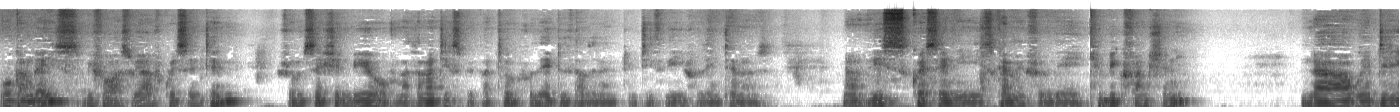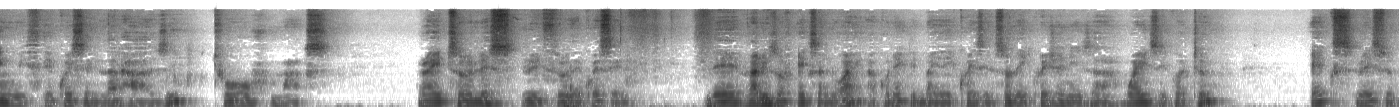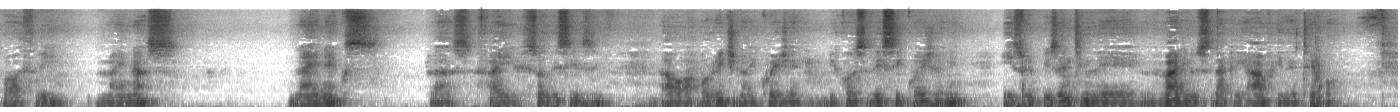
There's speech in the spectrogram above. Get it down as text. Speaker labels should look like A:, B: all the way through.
A: Welcome guys. Before us we have question 10 from section B of mathematics paper 2 for the year 2023 for the internals. Now this question is coming from the cubic function. Now we are dealing with a question that has 12 marks. Right, so let's read through the question. The values of x and y are connected by the equation. So the equation is uh, y is equal to x raised to the power 3 minus 9x plus 5 so this is our original equation because this equation is representing the values that we have in the table.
